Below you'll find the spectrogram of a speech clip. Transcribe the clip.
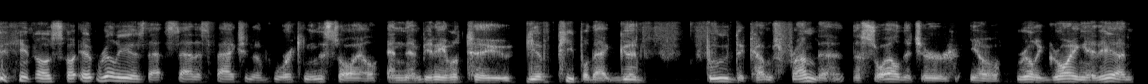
you know, so it really is that satisfaction of working the soil and then being able to give people that good food that comes from the, the soil that you're, you know, really growing it in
